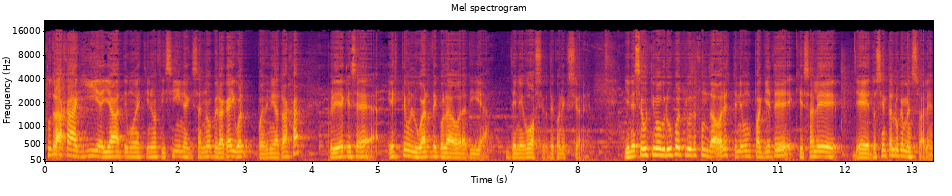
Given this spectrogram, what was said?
Tú trabajas aquí, allá, te mueves, tienes oficina, quizás no, pero acá igual puedes venir a trabajar, pero la idea es que sea este un lugar de colaboratividad, de negocio, de conexiones. Y en ese último grupo, el Club de Fundadores, tenemos un paquete que sale de 200 lucas mensuales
